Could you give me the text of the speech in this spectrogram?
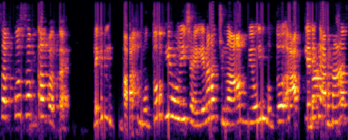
सबको सबका पता है। लेकिन बात मुद्दों की होनी चाहिए ना। चुनाव में ही मुद्दों आप कह रहे बात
